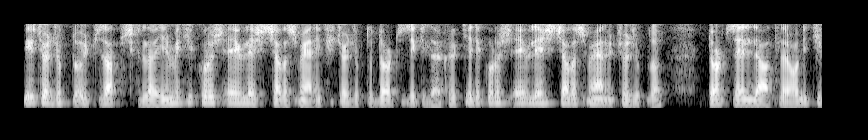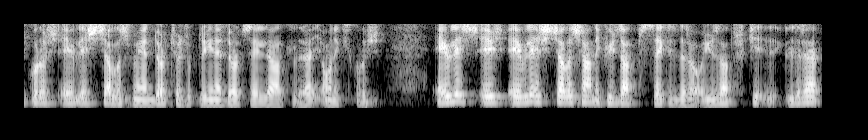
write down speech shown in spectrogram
bir çocuklu 362 lira 22 kuruş. Evli eşi çalışmayan iki çocuklu 402 lira 47 kuruş. Evli eşi çalışmayan 3 çocuklu 456 lira 12 kuruş. Evli eşi çalışmayan 4 çocuklu yine 456 lira 12 kuruş. Evli ev- evli eşi çalışan 268 lira 162 lira.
